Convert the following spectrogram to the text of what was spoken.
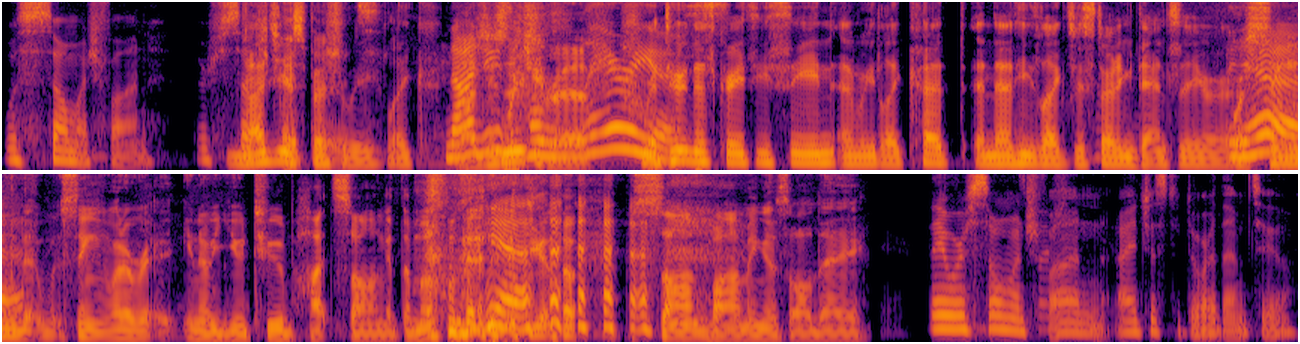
was so much fun. They're such Nadji great especially, dudes. like Nadji's Nadji's a trip. hilarious. we're doing this crazy scene and we like cut and then he's like just starting dancing or, Or Yeah. singing, singing whatever you know YouTube hot song at the moment. Yeah. you know, song bombing us all day. They were so much fun. I just adore them too.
